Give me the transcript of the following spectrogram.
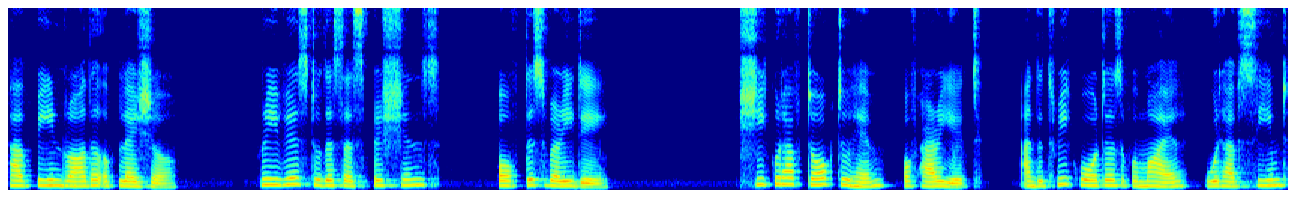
have been rather a pleasure, previous to the suspicions of this very day. She could have talked to him of Harriet, and the three quarters of a mile would have seemed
